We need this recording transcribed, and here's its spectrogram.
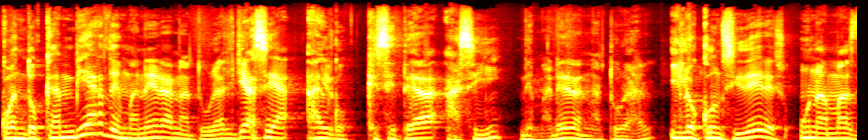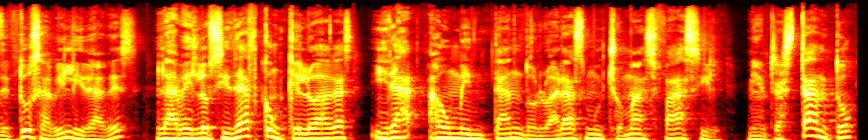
Cuando cambiar de manera natural, ya sea algo que se te da así, de manera natural, y lo consideres una más de tus habilidades, la velocidad con que lo hagas irá aumentando, lo harás mucho más fácil. Mientras tanto,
